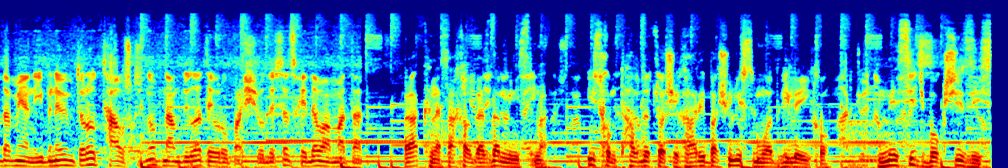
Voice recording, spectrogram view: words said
ადამიანი იბნევი, იმიტომ რომ თავს გზნობ ნამდვილად ევროპაში, როდესაც ხედავ ამ მატარ. რაქნას ახალგაზრდა მინისტრმა ის ხომ თავდაცვაში ღარიბაშვილის მოადგილე იყო. მესიჯ ბოქსში ზის.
